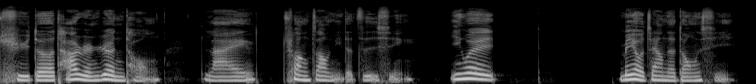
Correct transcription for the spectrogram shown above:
取得他人认同来创造你的自信，因为没有这样的东西，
